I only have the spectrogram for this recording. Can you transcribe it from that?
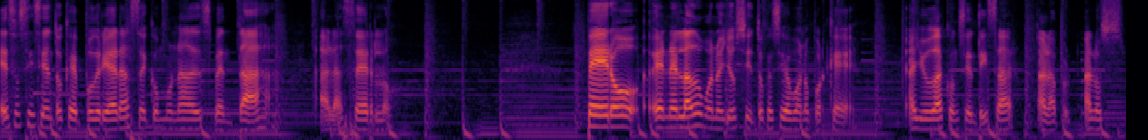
eso sí siento que podría ser como una desventaja al hacerlo. Pero en el lado bueno yo siento que sí es bueno porque ayuda a concientizar a, a los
